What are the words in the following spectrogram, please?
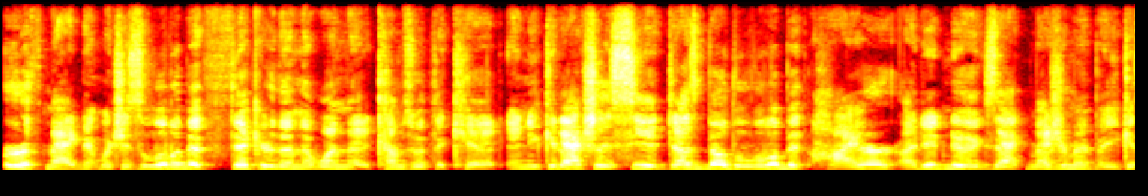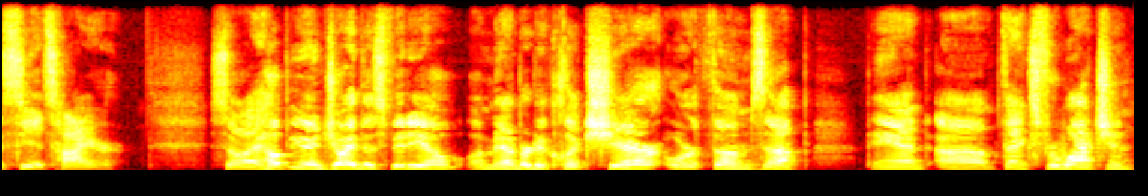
earth magnet, which is a little bit thicker than the one that comes with the kit. And you can actually see it does build a little bit higher. I didn't do exact measurement, but you can see it's higher. So I hope you enjoyed this video. Remember to click share or thumbs up. And um, thanks for watching.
